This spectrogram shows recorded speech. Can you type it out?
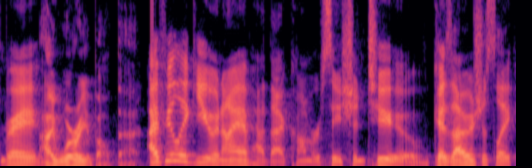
Right. I worry about that. I feel like you and I have had that conversation too, because I was just like,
